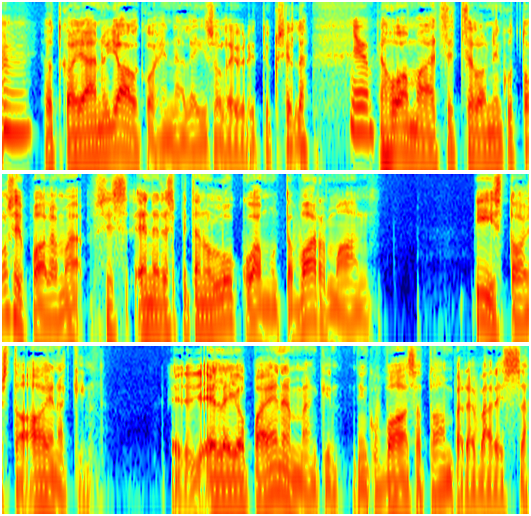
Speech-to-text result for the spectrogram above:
Mm. jotka on jäänyt jalkoihin näille isolle yrityksille. Joo. Ja huomaa, että sitten siellä on niin kuin tosi paljon, mä siis en edes pitänyt lukua, mutta varmaan 15 ainakin, ellei jopa enemmänkin, niin kuin Vaasa-Tampere välissä.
